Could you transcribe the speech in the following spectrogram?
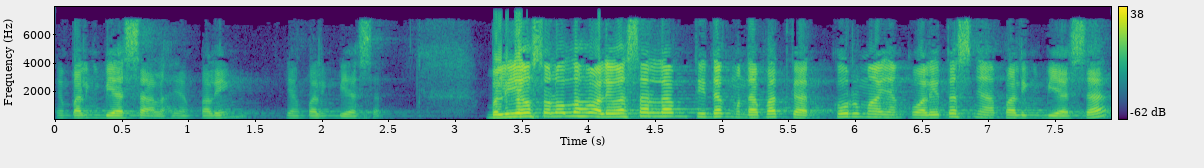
yang paling biasa lah, yang paling yang paling biasa. Beliau Shallallahu Alaihi Wasallam tidak mendapatkan kurma yang kualitasnya paling biasa,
